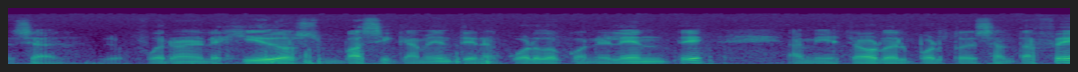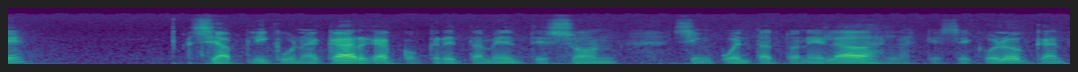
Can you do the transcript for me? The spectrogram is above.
o sea, fueron elegidos básicamente en acuerdo con el ente, administrador del puerto de Santa Fe. Se aplica una carga, concretamente son 50 toneladas las que se colocan,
